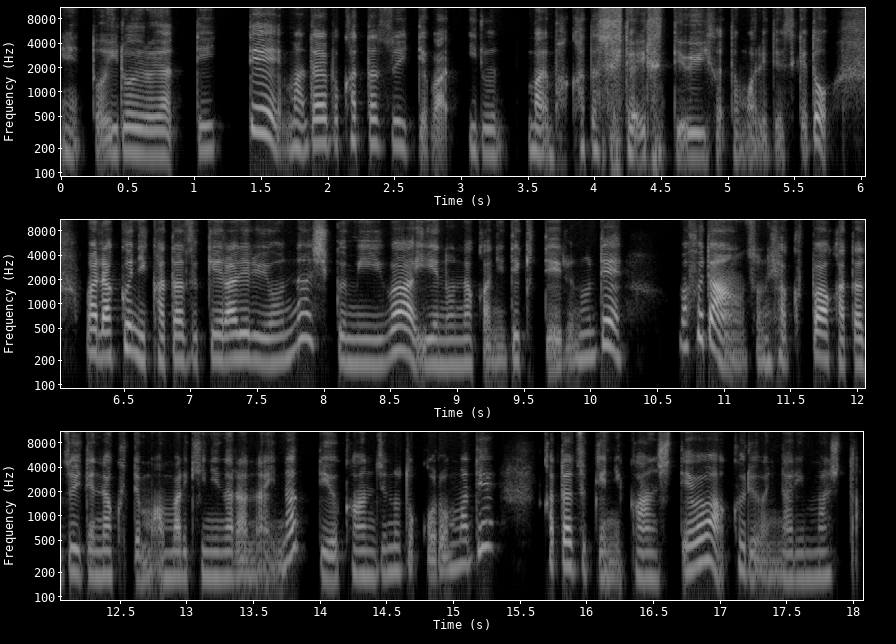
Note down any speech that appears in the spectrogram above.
えーといろいろやっていって、まあ、だいぶ片付いてはいる、まあ、片付いてはいるっていう言い方もあれですけど、まあ、楽に片付けられるような仕組みは家の中にできているので、まあ、普段その100%片付いてなくてもあんまり気にならないなっていう感じのところまで片付けに関しては来るようになりました。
